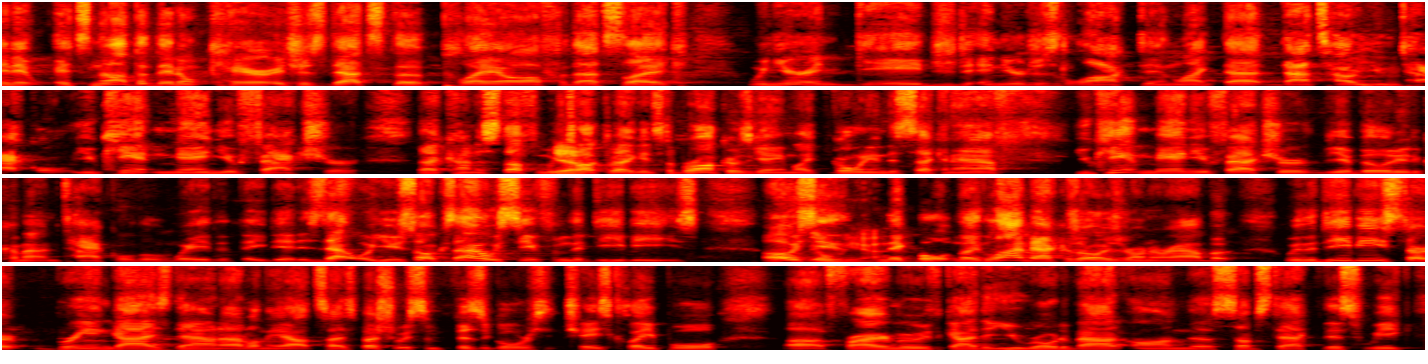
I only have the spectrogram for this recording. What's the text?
And it, it's not that they don't care. It's just that's the playoff. That's like when you're engaged and you're just locked in like that, that's how you mm-hmm. tackle. You can't manufacture that kind of stuff. And we yeah. talked about against the Broncos game, like going into second half, you can't manufacture the ability to come out and tackle the way that they did. Is that what you saw? Because I always see it from the DBs. I always see oh, yeah. Nick Bolton, like linebackers always run around, but when the DBs start bringing guys down out on the outside, especially with some physical, Chase Claypool, uh, Freiermuth, guy that you wrote about on the Substack this week, I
